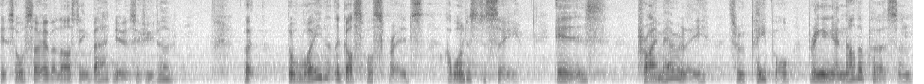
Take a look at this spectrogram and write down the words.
It's also everlasting bad news if you don't. But the way that the gospel spreads, I want us to see, is primarily through people bringing another person,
